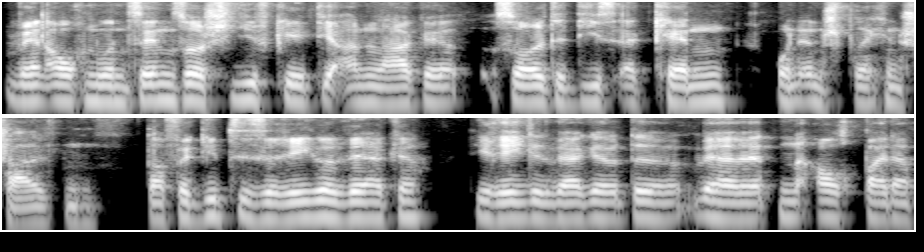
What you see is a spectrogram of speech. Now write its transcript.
wenn auch nur ein Sensor schief geht, die Anlage sollte dies erkennen und entsprechend schalten. Dafür gibt es diese Regelwerke die Regelwerke werden auch bei der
